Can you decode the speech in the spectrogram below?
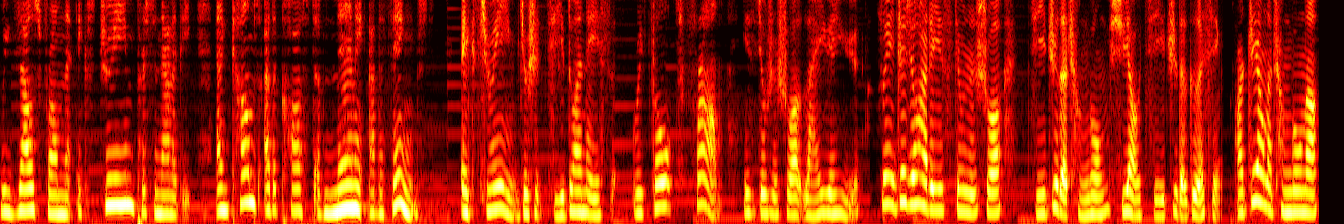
results from an extreme personality and comes at the cost of many other things. Extreme 就是极端的意思，result from 意思就是说来源于。所以这句话的意思就是说。极致的成功需要极致的个性，而这样的成功呢，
